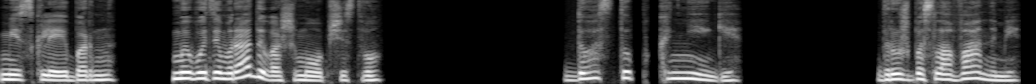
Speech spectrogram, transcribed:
мисс Клейборн. Мы будем рады вашему обществу». Доступ к книге. Дружба с лаванами.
